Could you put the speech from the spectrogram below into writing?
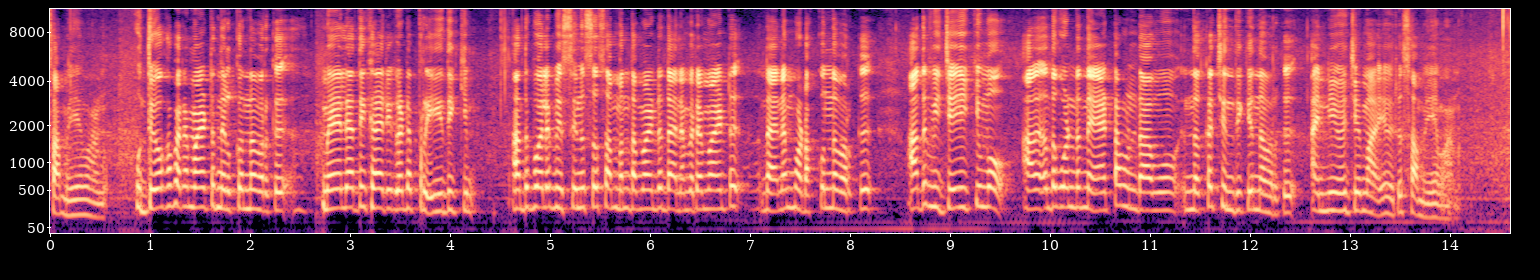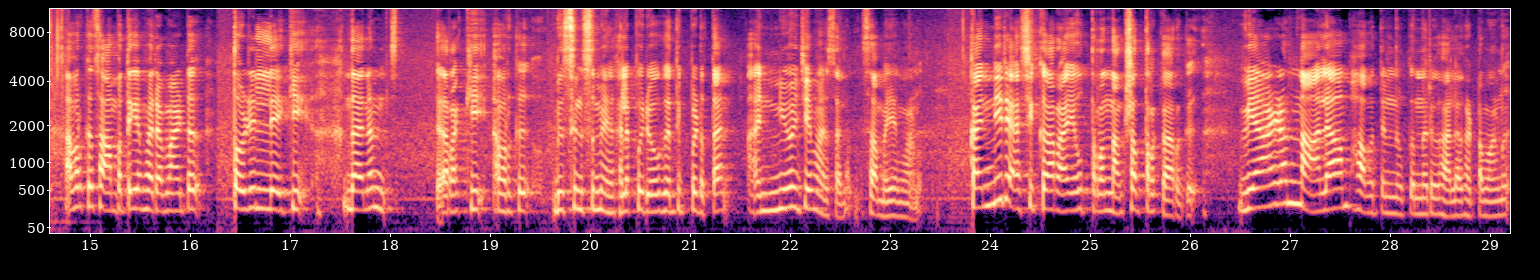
സമയമാണ്. ഉദ്യോഗപരമായിട്ട് നിൽക്കുന്നവർക്ക് മേലധികാരികളുടെ പ്രീതിക്കും അതുപോലെ ബിസിനസ് സംബന്ധമായിട്ട് ധനപരമായിട്ട് ധനം മുടക്കുന്നവർക്ക് അത് വിജയിക്കുമോ? അതുകൊണ്ട് നേട്ടമുണ്ടാകുമോ എന്നൊക്കെ ചിന്തിക്കുന്നവർക്ക് അനുയോജ്യമായ ഒരു സമയമാണ്. അവർക്ക് സാമ്പത്തികപരമായിട്ട് തൊഴിലിലേക്ക് ധനം ഇറക്കി അവർക്ക് ബിസിനസ് മേഖല പുരോഗതിപ്പെടുത്താൻ അനുയോജ്യമായ സ്ഥലം സമയമാണ്. കന്നിരാശിക്കാരായ ഉത്രം നക്ഷത്രക്കാർക്ക് വ്യാഴം നാലാം ഭാവത്തിൽ നിൽക്കുന്ന ഒരു കാലഘട്ടമാണ്.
